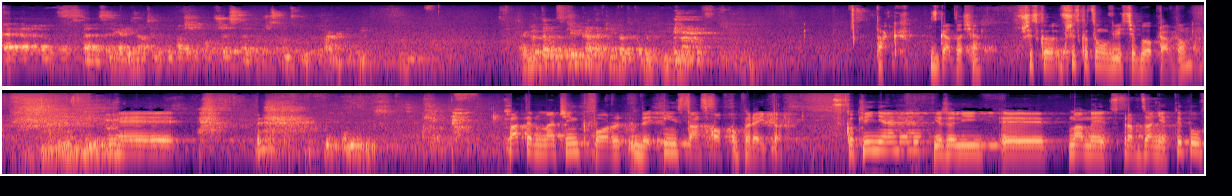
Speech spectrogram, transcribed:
e, ten serializacja odbywa się poprzez, ten, poprzez konstruktor. Tak. Także tam jest kilka takich dodatkowych minusów. Tak, zgadza się. Wszystko, wszystko co mówiliście, było prawdą. E, pattern matching for the instance of operator. W Kotlinie, jeżeli y, mamy sprawdzanie typów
